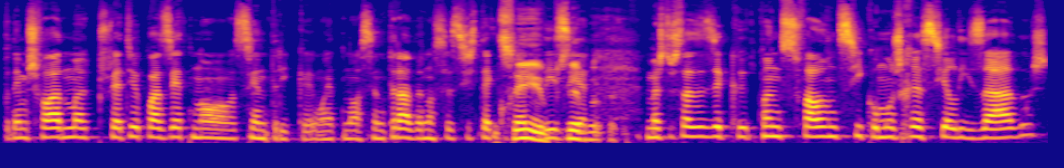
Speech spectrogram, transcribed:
podemos falar de uma perspectiva quase etnocêntrica, uma etnocentrada, não sei se isto é correto Sim, dizer, mas tu estás a dizer que quando se falam de si como os racializados,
